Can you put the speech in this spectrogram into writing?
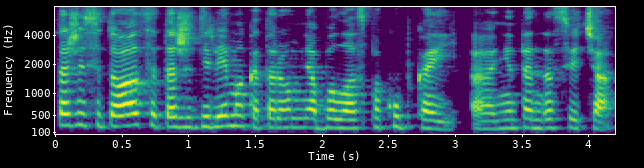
та же ситуация, та же дилемма, которая у меня была с покупкой э, Nintendo Switch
